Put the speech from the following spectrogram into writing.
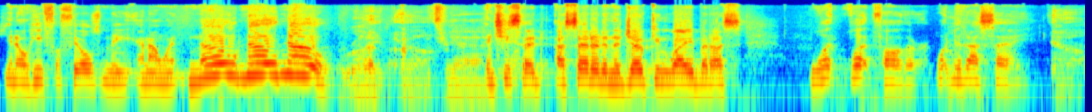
you know, he fulfills me. And I went, "No, no, no!" Right. Yeah. Yeah. And she said, I said it in a joking way, but I, What, what, Father? What did I say? Yeah.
